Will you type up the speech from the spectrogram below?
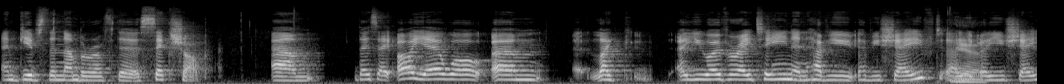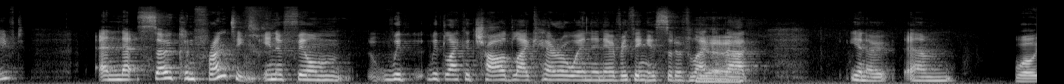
and gives the number of the sex shop. Um, they say, "Oh yeah, well, um, like, are you over eighteen and have you have you shaved? Are, Yeah. you, are you shaved?" And that's so confronting in a film with with like a childlike heroine and everything is sort of like Yeah. about, you know, um, Well,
